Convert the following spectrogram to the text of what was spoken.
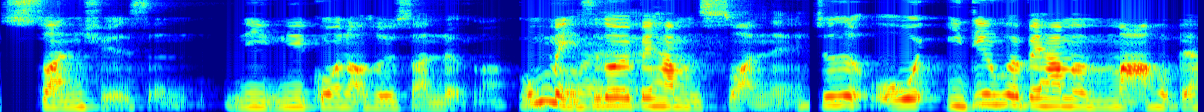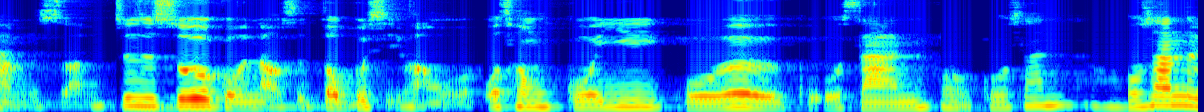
酸学生。你你国文老师会酸人吗？我每次都会被他们酸呢、就是我一定会被他们骂或被他们酸，就是所有国文老师都不喜欢我。我从国一、国二、国三，哦，国三，国三的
